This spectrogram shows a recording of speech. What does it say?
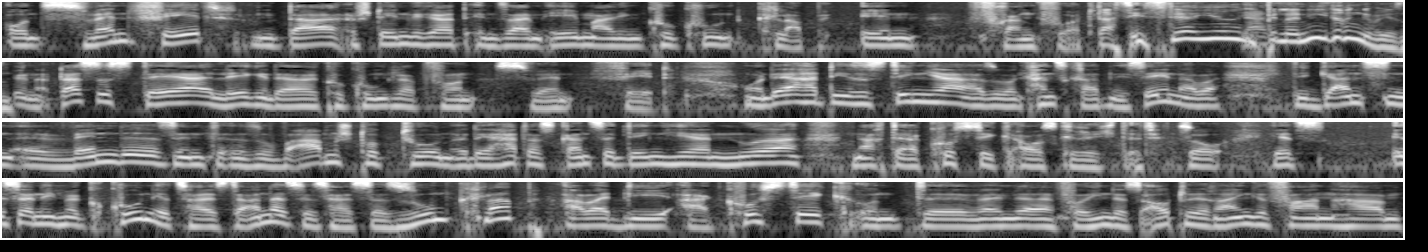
Und Sven Feth, da stehen wir gerade in seinem ehemaligen Cocoon Club in Frankfurt. Das ist der hier? Ich bin da nie drin gewesen. Genau, das ist der legendäre Cocoon Club von Sven Feth. Und er hat dieses Ding ja, also man kann es gerade nicht sehen, aber die ganzen äh, Wände sind äh, so Wabenstrukturen und er hat das ganze Ding hier nur nach der Akustik ausgerichtet. So, jetzt ist er nicht mehr Cocoon, jetzt heißt er anders, jetzt heißt er Zoom Club. Aber die Akustik und äh, wenn wir vorhin das Auto hier reingefahren haben,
